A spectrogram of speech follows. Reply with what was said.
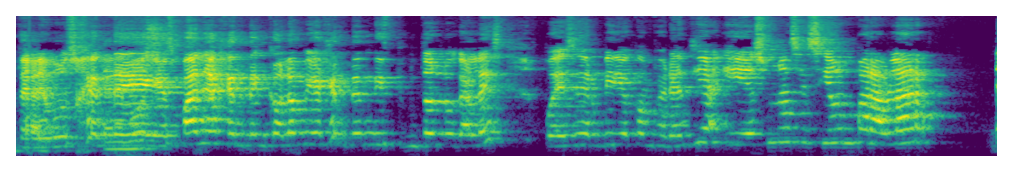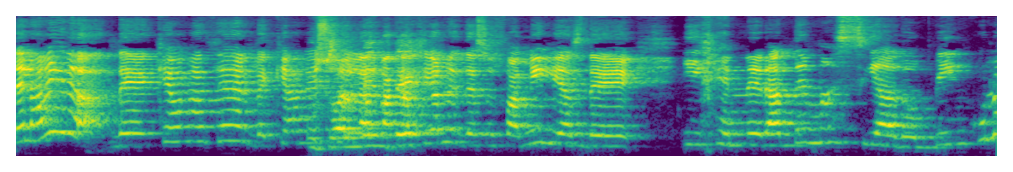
tenemos gente en España, gente en Colombia, gente en distintos lugares, puede ser videoconferencia y es una sesión para hablar de la vida, de qué van a hacer, de qué han hecho las vacaciones, de sus familias, de y generar demasiado vínculo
